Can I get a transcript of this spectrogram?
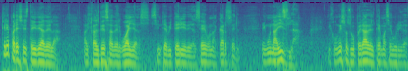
¿Qué le parece esta idea de la alcaldesa del Guayas, Cintia Viteri, de hacer una cárcel en una isla y con eso superar el tema seguridad?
